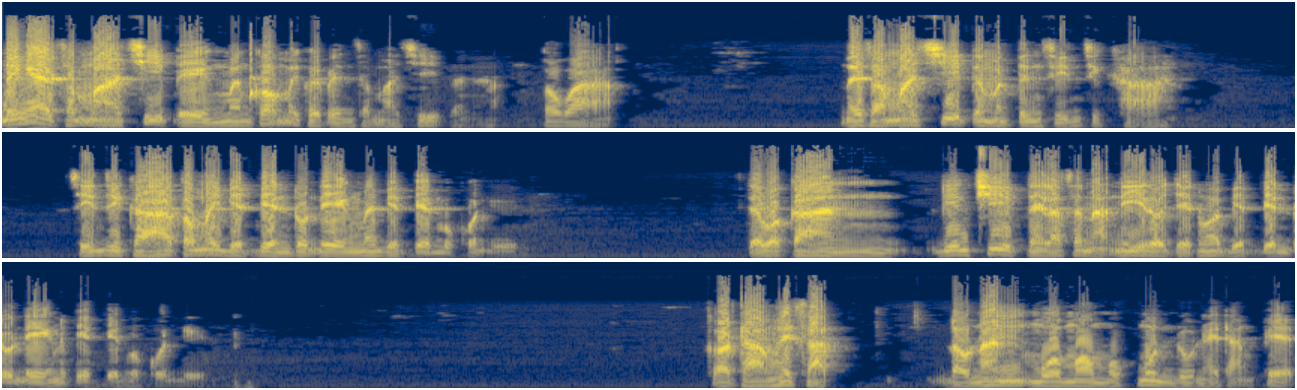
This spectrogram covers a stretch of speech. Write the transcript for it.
ในแง่สมาชีพเองมันก็ไม่เคยเป็นสมาชีพนะครับเพราะว่า ในสมาชีพเนี่ยมันเป็นศีลสิกขาศีลสิกขาต้องไม่เบียดเบียนตนเองไม่เบียดเบียนบุคคลอื่น แต่ว่าการเลี้ยงชีพในลักษณะนี้เราเห็นว่าเบียดเบียนตนเองและเบียดเบียนบุคคลอื่น ก็ทำให้สัตว์ เหล่านั้นมัวมองหมกมุ่นดูในทางเพศ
